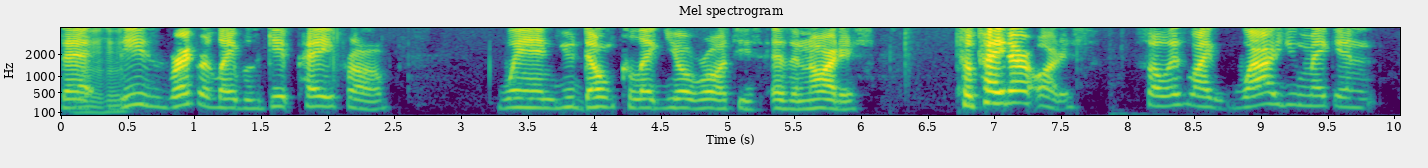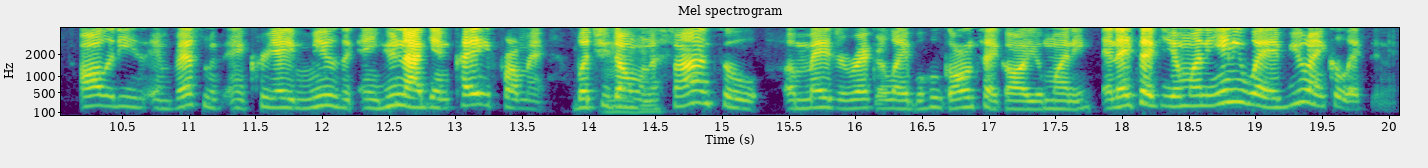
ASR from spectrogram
that Mhm. these record labels get paid from when you don't collect your royalties as an artist to pay their artists so it's like why are you making all of these investments and create music and you're not getting paid from it but you don't Mhm. want to sign to a major record label who gonna take all your money and they take your money anyway if you ain't collecting it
